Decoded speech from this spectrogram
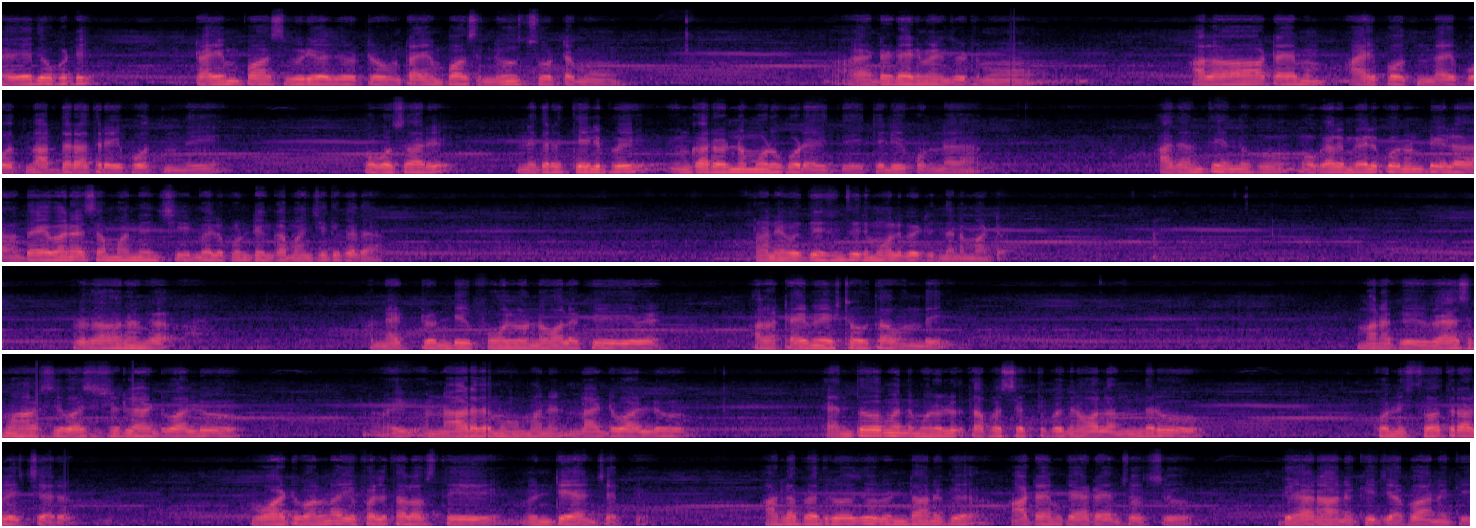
ఏదో ఒకటి టైంపాస్ వీడియోలు చూడటం టైంపాస్ న్యూస్ చూడటము ఎంటర్టైన్మెంట్ చూడటము అలా టైం అయిపోతుంది అయిపోతుంది అర్ధరాత్రి అయిపోతుంది. ఒక్కోసారి నిద్ర తేలిపోయి ఇంకా రెండు మూడు కూడా అయింది తెలియకుండా. అదంతా ఎందుకు? ఒకవేళ మేలుకొని ఉంటే ఇలా దైవానికి సంబంధించి మేలుకుంటే ఇంకా మంచిది కదా. అనే ఉద్దేశంతో ఇది మొదలుపెట్టింది ప్రధానంగా. నెట్ ఉండి ఫోన్లు ఉన్న వాళ్ళకి అలా టైం వేస్ట్ అవుతూ ఉంది. మనకి వ్యాస మహర్షి వశిష్ఠుడు లాంటి వాళ్ళు నారద మొహమ్మన్ లాంటి వాళ్ళు ఎంతోమంది మునులు తపశ్శక్తి పొందిన వాళ్ళందరూ కొన్ని స్తోత్రాలు ఇచ్చారు. వాటి వలన ఈ ఫలితాలు వస్తాయి వింటే అని చెప్పి. అట్లా ప్రతిరోజు వినడానికి ఆ టైంకి కేటాయించవచ్చు ధ్యానానికి జపానికి.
